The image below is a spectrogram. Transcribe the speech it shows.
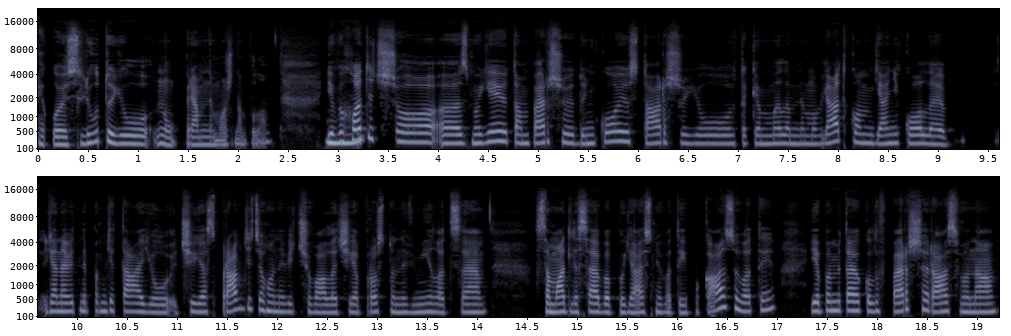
якоюсь лютою, ну прям не можна було. І Мгм. виходить, що е, з моєю там першою донькою, старшою, таким милим немовлятком, я ніколи. Я навіть не пам'ятаю, чи я справді цього не відчувала, чи я просто не вміла це сама для себе пояснювати і показувати. Я пам'ятаю, коли в перший раз вона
